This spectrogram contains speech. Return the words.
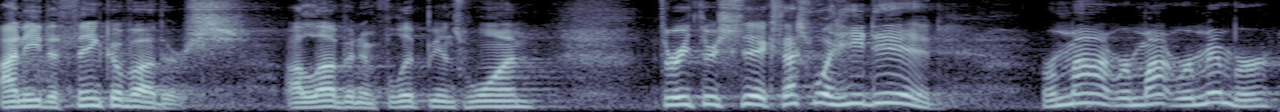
I need to think of others. I love it in Philippians 1 3 through 6. That's what he did. Remind, remind, remember,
